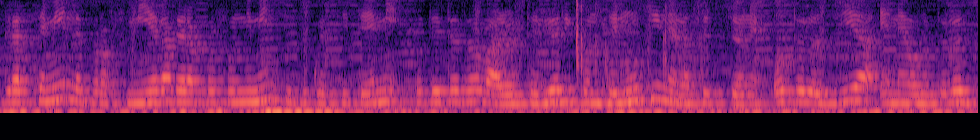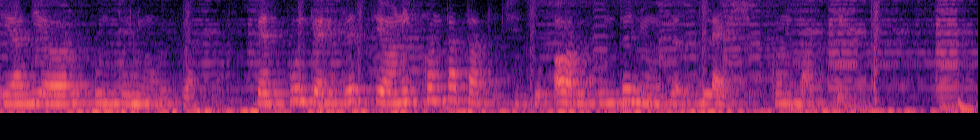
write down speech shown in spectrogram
Grazie mille Prof. Mira, per approfondimenti su questi temi potete trovare ulteriori contenuti nella sezione Otologia e Neurotologia di Orl.news. Per spunti o riflessioni contattateci su orl.news slash contatti.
